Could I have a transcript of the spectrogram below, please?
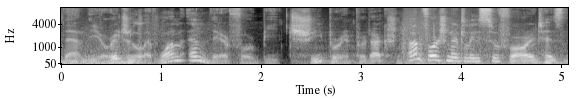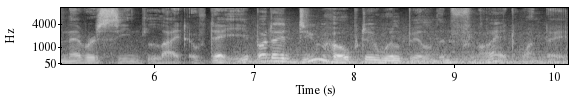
than the original F1 and therefore be cheaper in production. Unfortunately, so far it has never seen light of day, but I do hope they will build and fly it one day.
